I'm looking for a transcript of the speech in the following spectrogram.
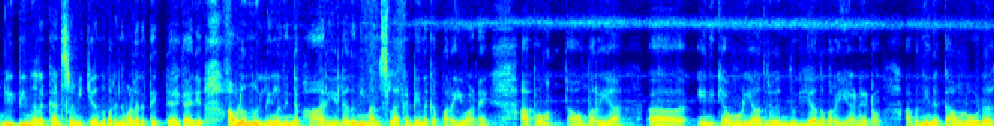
വീട്ടിൽ നിന്ന് ഇറക്കാൻ ശ്രമിക്കുക എന്ന് പറയുന്നത് വളരെ തെറ്റായ കാര്യം. അവളൊന്നും ഇല്ലെങ്കിൽ നിന്റെ ഭാര്യയല്ല. അത് നീ മനസ്സിലാക്കണ്ടേ എന്നൊക്കെ പറയുവാണേ. അപ്പം അവൻ പറയുക എനിക്ക് അവളോട് യാതൊരു ബന്ധമില്ല എന്ന് പറയുകയാണ് കേട്ടോ. അപ്പോൾ നിനക്ക് അവളോട്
